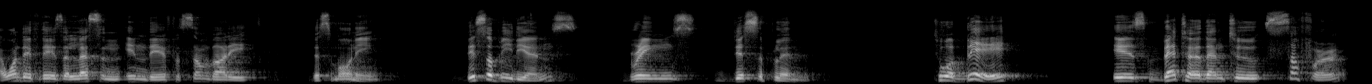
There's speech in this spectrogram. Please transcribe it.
I wonder if there's a lesson in there for somebody this morning. Disobedience brings discipline. To obey is better than to suffer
